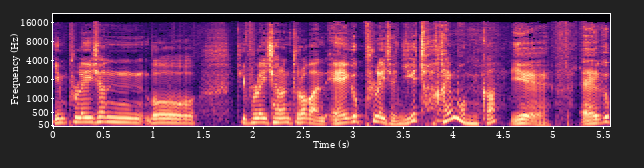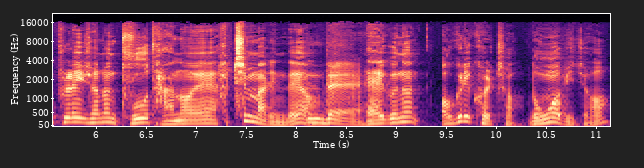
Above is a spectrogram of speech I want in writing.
인플레이션 뭐 디플레이션은 들어봤는데 애그플레이션 이게 정확하게 뭡니까? 예. 애그플레이션은 두 단어의 합친 말인데요. 네. 애그는 agriculture 농업이죠.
